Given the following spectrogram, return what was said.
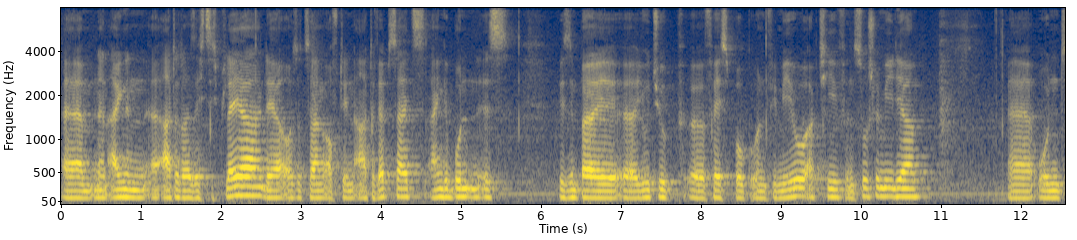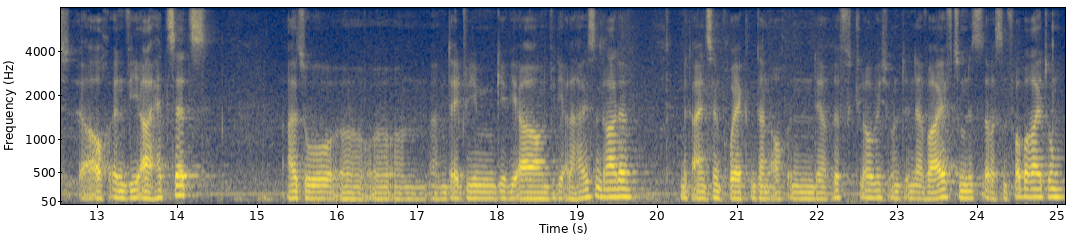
ähm, einen eigenen äh, Arte 360 Player, der auch sozusagen auf den Arte Websites eingebunden ist. Wir sind bei äh, YouTube, äh, Facebook und Vimeo aktiv in Social Media und auch in VR-Headsets, also ähm, Daydream, GVR und wie die alle heißen gerade mit einzelnen Projekten dann auch in der Rift, glaube ich, und in der Vive, zumindest ist da was in Vorbereitung.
